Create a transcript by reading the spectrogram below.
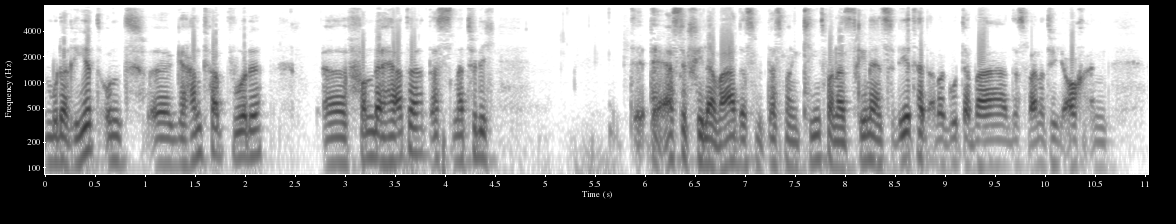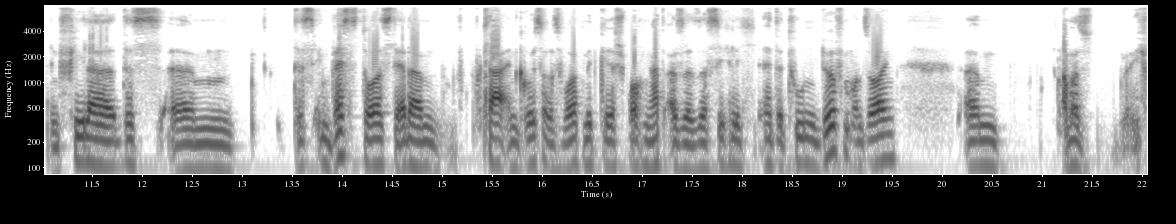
moderiert und äh, gehandhabt wurde äh, von der Hertha. Das natürlich der erste Fehler war, dass, dass man Klinsmann als Trainer installiert hat, aber gut, da war, das war natürlich auch ein, ein Fehler des, ähm, des Investors, der da klar ein größeres Wort mitgesprochen hat, also das sicherlich hätte tun dürfen und sollen. Ähm, aber ich,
